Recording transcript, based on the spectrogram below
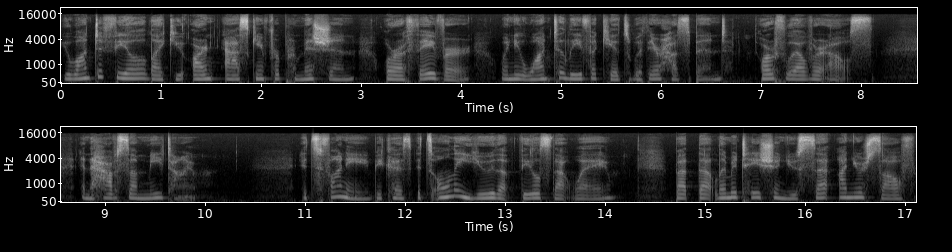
You want to feel like you aren't asking for permission or a favor when you want to leave the kids with your husband or whoever else and have some me time. It's funny because it's only you that feels that way but that limitation you set on yourself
